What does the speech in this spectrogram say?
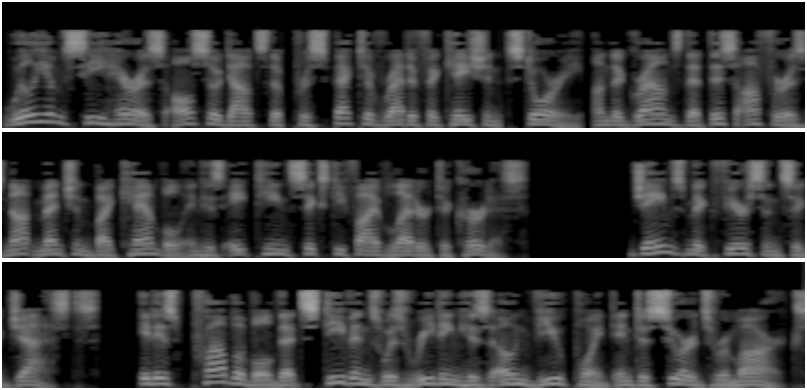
William C. Harris also doubts the prospective ratification story, on the grounds that this offer is not mentioned by Campbell in his 1865 letter to Curtis. James McPherson suggests, "...it is probable that Stephens was reading his own viewpoint into Seward's remarks."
